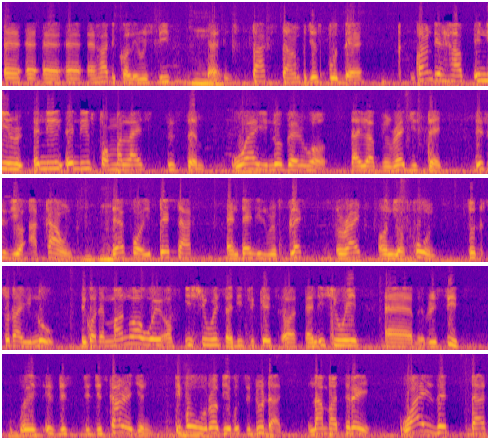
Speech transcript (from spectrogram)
how do you call it receipt, mm. tax stamp, just put there. Can't they have any any any formalized system where you know very well that you have been registered? This is your account. Mm-hmm. Therefore, you pay tax, and then it reflects right on your phone, so so that you know. Because the manual way of issuing certificates or, and issuing receipts is, is, discouraging. People will not be able to do that. Number three, why is it that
